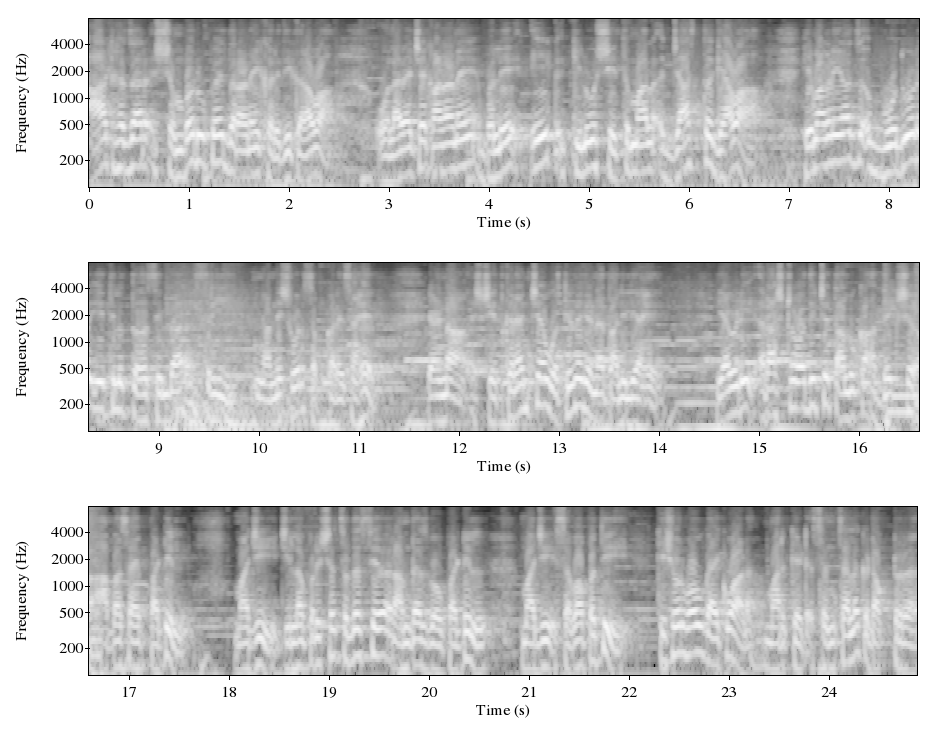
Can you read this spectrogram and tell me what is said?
आठ हजार शंभर रुपये दराने खरेदी करावा. ओलाव्याच्या कारणाने भले एक किलो शेतमाल जास्त घ्यावा. ही मागणी आज बोदवड येथील तहसीलदार श्री ज्ञानेश्वर सपकाळे साहेब यांना शेतकऱ्यांच्या वतीने देण्यात आलेली आहे. यावेळी राष्ट्रवादीचे तालुका अध्यक्ष आबासाहेब पाटील माजी जिल्हा परिषद सदस्य रामदास भाऊ पाटील माजी सभापती किशोरभाऊ गायकवाड मार्केट संचालक डॉक्टर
